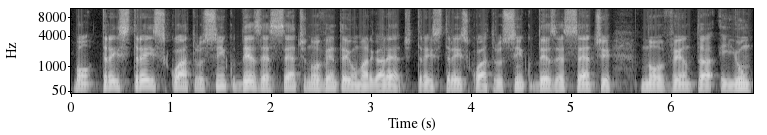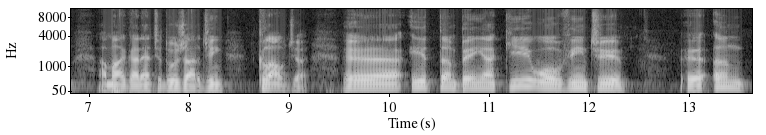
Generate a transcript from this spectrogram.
Bom, 3345 1791, Margarete. 3345 1791. A Margarete do Jardim Cláudia. É, e também aqui o ouvinte é, Antônio,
